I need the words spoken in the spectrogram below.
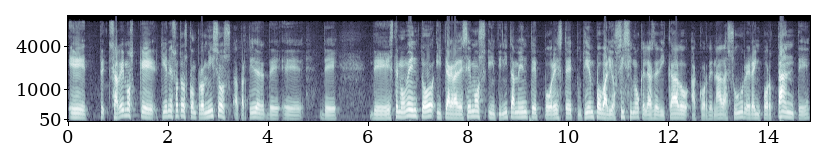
eh, sabemos que tienes otros compromisos a partir eh, de, este momento y te agradecemos infinitamente por este tu tiempo valiosísimo que le has dedicado a Coordenada Sur. Era importante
